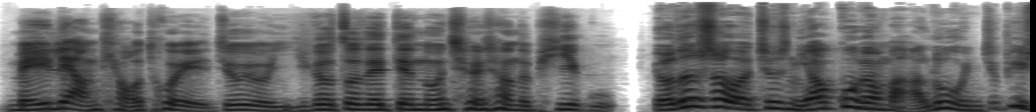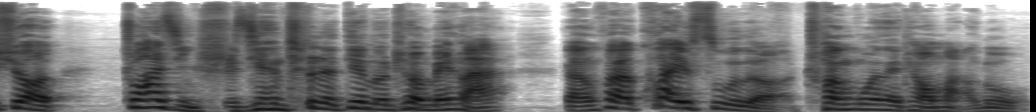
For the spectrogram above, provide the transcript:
每两条腿就有一个坐在电动车上的屁股。有的时候就是你要过个马路，你就必须要。抓紧时间，趁着电动车没来，赶快快速的穿过那条马路。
